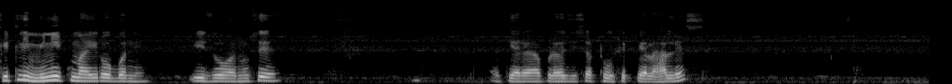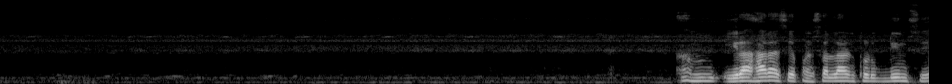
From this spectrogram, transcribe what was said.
કેટલી મિનિટમાં હીરો બને એ જોવાનું છે. અત્યારે આપણે હજી છઠ્ઠું સિત્તેર હાલે છે. આમ હીરા હારા છે, પણ સલાણ થોડુંક ડીમ છે.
